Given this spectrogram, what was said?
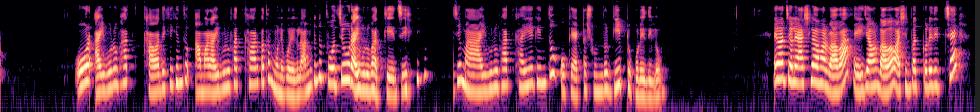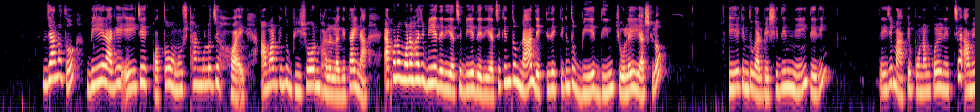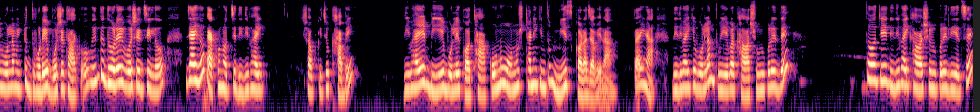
ওর আইবুড়ো ভাত খাওয়া দেখে কিন্তু আমার আইবুড়ো ভাত খাওয়ার কথা মনে পড়ে গেলো। আমি কিন্তু প্রচুর আইবুড়ো ভাত খেয়েছি। যে মা আইবুড়ো ভাত খাইয়ে কিন্তু ওকে একটা সুন্দর গিফটও করে দিল। এবার চলে আসলো আমার বাবা। এই যে আমার বাবাও আশীর্বাদ করে দিচ্ছে। জানো তো, বিয়ের আগে এই যে কত অনুষ্ঠানগুলো যে হয়, আমার কিন্তু ভীষণ ভালো লাগে, তাই না? এখনও মনে হয় যে বিয়ে দেরি আছে, বিয়ে দেরি আছে, কিন্তু না, দেখতে দেখতে কিন্তু বিয়ের দিন চলেই আসলো। বিয়ে কিন্তু আর বেশি দিন নেই, দেরি। এই যে মাকে প্রণাম করে নিচ্ছে। আমি বললাম, একটু ধরে বসে থাক। ও কিন্তু ধরেই বসেছিল। যাই হোক, এখন হচ্ছে দিদিভাই সব কিছু খাবে? দিদিভাইয়ের বিয়ে বলে কথা, কোনো অনুষ্ঠানই কিন্তু মিস করা যাবে না। তাই না? দিদিভাইকে বললাম, তুই এবার খাওয়া শুরু করে দে। তো যে দিদিভাই খাওয়া শুরু করে দিয়েছে,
